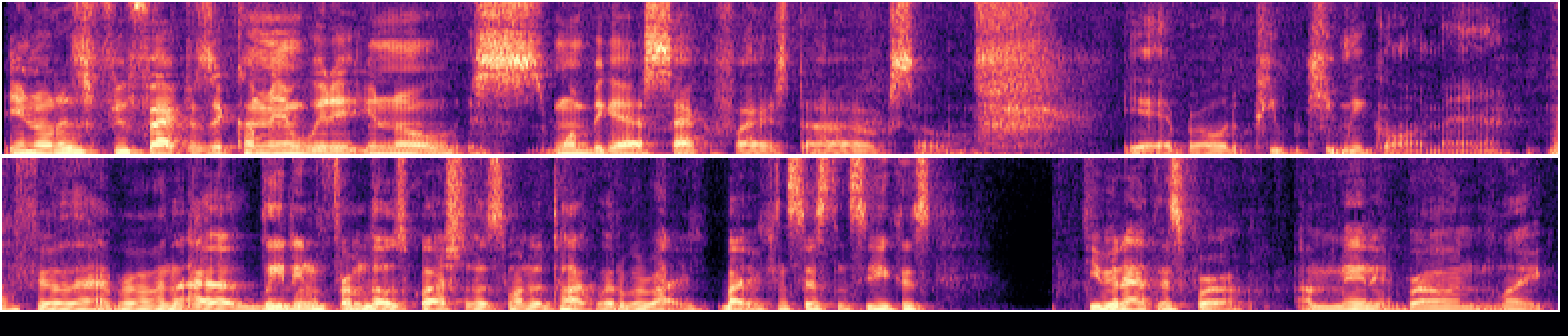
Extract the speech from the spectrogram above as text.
you know there's a few factors that come in with it. You know, it's one big ass sacrifice, dog. So. Yeah, bro, the people keep me going, man. I feel that, bro. And uh, leading from those questions, I just wanted to talk a little bit about about your consistency because you've been at this for a minute, bro, and like.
